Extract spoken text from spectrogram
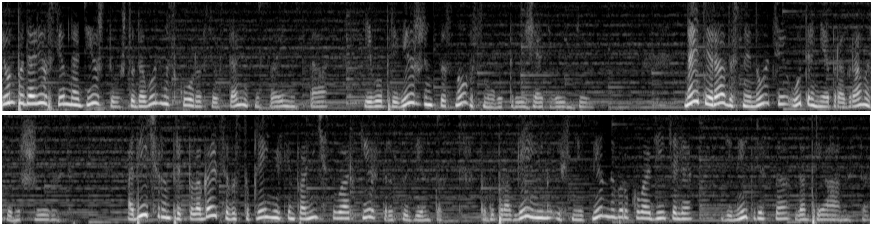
И он подарил всем надежду, что довольно скоро все встанет на свои места, и его приверженцы снова смогут приезжать в Индию. На этой радостной ноте утренняя программа завершилась. А вечером предполагается выступление симфонического оркестра студентов под управлением их неизменного руководителя Димитриса Ламприаноса.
